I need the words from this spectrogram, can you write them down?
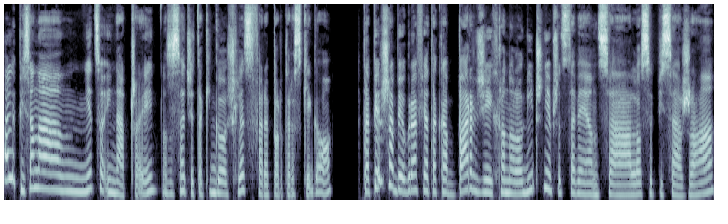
ale pisana nieco inaczej, na zasadzie takiego śledztwa reporterskiego. Ta pierwsza biografia, taka bardziej chronologicznie przedstawiająca losy pisarza,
